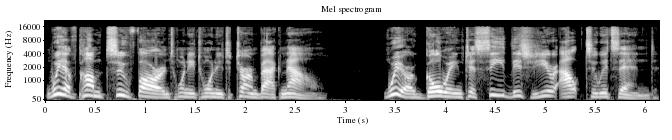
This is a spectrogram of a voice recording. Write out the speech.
We have come too far in 2020 to turn back now. We are going to see this year out to its end.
